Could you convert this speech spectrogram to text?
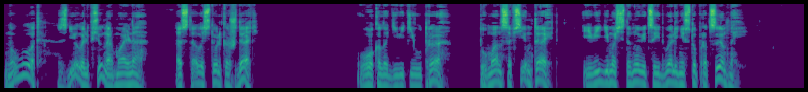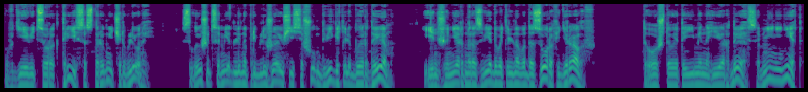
Ну вот, сделали все нормально. Осталось только ждать. Около девяти утра туман совсем тает, и видимость становится едва ли не стопроцентной. В 9.43 со стороны Червленой слышится медленно приближающийся шум двигателя БРДМ и инженерно-разведывательного дозора федералов. То, что это именно ИРД, сомнений нет.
